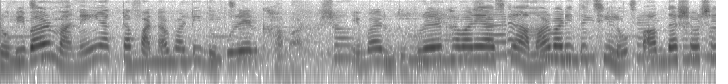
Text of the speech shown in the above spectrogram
রবিবার মানেই একটা ফাটাফাটি দুপুরের খাবার। এবার দুপুরের খাবারে আজকে আমার বাড়িতে ছিল পাবদা সর্ষে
